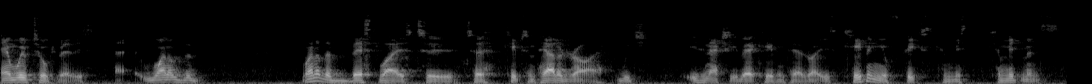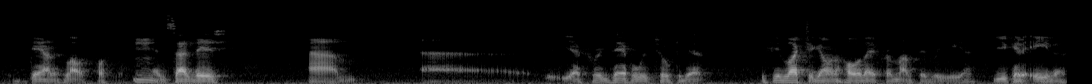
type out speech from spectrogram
and we've talked about this. Uh, one of the one of the best ways to, to keep some powder dry, which isn't actually about keeping powder dry, is keeping your fixed commi- commitments down as low as possible. And so there's, um, uh, yeah, for example, we've talked about if you'd like to go on a holiday for a month every year, you can either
